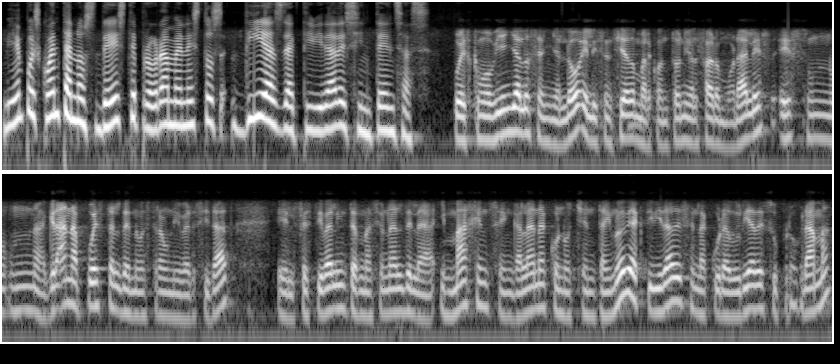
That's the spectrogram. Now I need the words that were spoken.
Bien, pues cuéntanos de este programa en estos días de actividades intensas. Pues como bien ya lo señaló el licenciado Marco Antonio Alfaro Morales, es una gran apuesta el de nuestra universidad. El Festival Internacional de la Imagen se engalana con 89 actividades en la curaduría de su programa,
